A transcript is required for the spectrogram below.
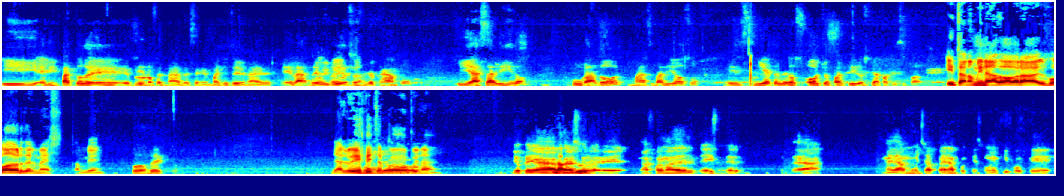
y el impacto de Bruno Fernández en el Manchester United. Él ha revivido Correcto. ese mediocampo y ha salido jugador más valioso en siete de los ocho partidos que ha participado. Y está nominado ahora al jugador del mes también. Correcto. Ya Luis, Bueno, Richard, yo- ¿pueden opinar? Yo quería hablar sobre la forma del Leicester. O sea, me da mucha pena porque es un equipo que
